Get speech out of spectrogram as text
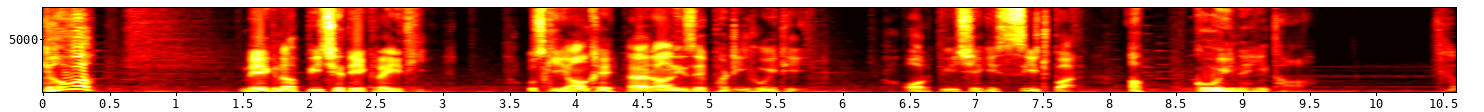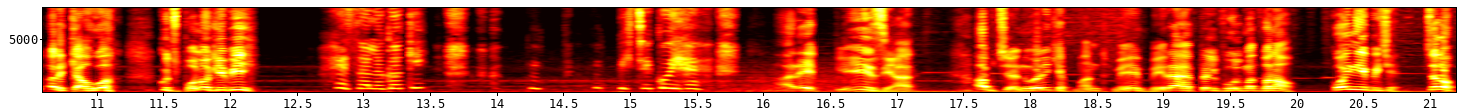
क्या हुआ? मेघना पीछे देख रही थी। उसकी आँखें हैरानी से फटी हुई थी और पीछे की सीट पर अब कोई नहीं था। अरे क्या हुआ? कुछ बोलोगी भी? ऐसा लगा कि पीछे कोई है। अरे प्लीज़ यार अब जनवरी के मंथ में मेरा अप्रैल फूल मत बनाओ। कोई नहीं है पीछे। चलो।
